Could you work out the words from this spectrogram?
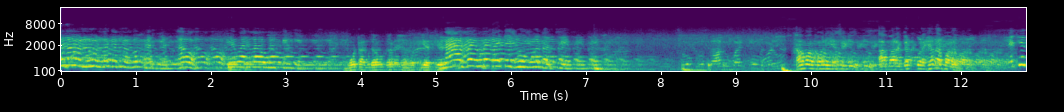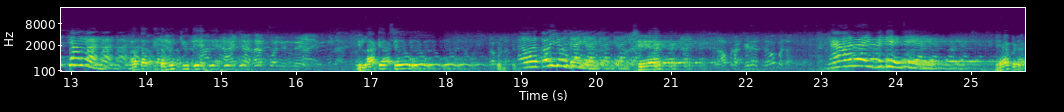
જવાનું હું લગ્નમાં બખાડીએ લાવો. તહેવાર લાવો હું કરીએ મોટા દવ કરે ને અત્યારે ના ભાઈ હું કહી દઈશ હું મોટો છે આમાં પાણી સીડ્યું. આ મારા ગટપણ હેના પાડવા. નથી હતા અત્યારથી તમે કયું દે. એ લાગે છે એવું. હવે કળિયુગ આવ્યો. છે. આપણા ઘરે છે હો બેટા. ના ના એ બધે હે બેટા?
